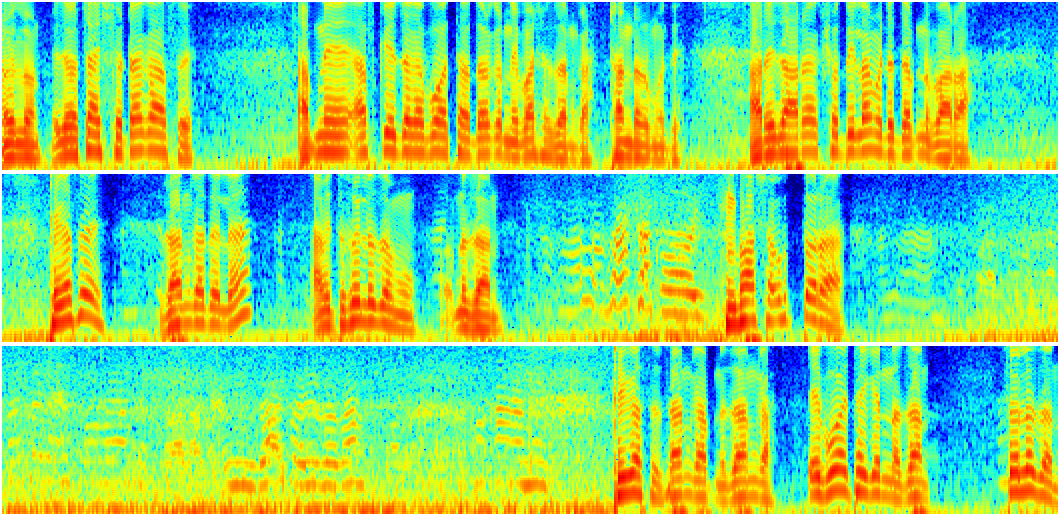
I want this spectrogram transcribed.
এই জায়গায় চারশো টাকা আছে। আপনি আজকে এই জায়গায় বয় থাকার দরকার নেই বাসা যান গা, ঠান্ডার মধ্যে। আর এই যে আরও একশো দিলাম, এটাতে আপনি ভাড়া। ঠিক আছে? যান গা তাহলে হ্যাঁ? আমি তো চলে যাব, আপনি যান। ভাষা উত্তরা। ঠিক আছে জান গা আপনি জান গা এই বই থাকেন না যান। চলে যান।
